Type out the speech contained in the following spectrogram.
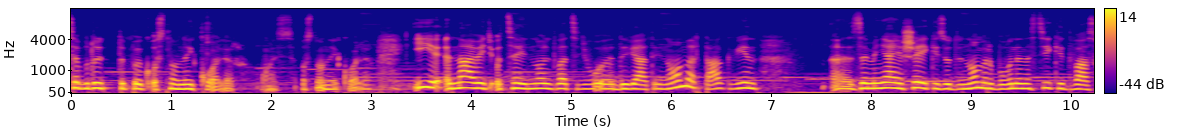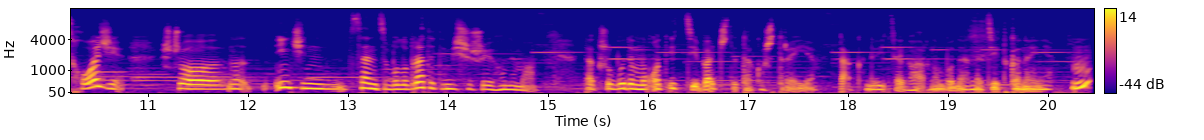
Це будуть типу як основний колір. Ось основний колір. І навіть оцей 029 номер, так, він заміняє ще якийсь один номер, бо вони настільки два схожі, що інший сенс було брати, тим більше, що його нема. Так що будемо, от і ці, бачите, також три є. Так, дивіться, як гарно буде на цій тканині. М?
